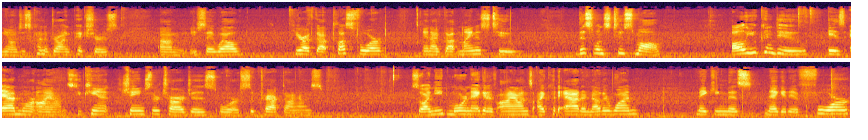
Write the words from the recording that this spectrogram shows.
you know, just kind of drawing pictures. Um, you say, well, here I've got plus 4 and I've got minus 2. This one's too small. All you can do is add more ions. You can't change their charges or subtract ions. So I need more negative ions. I could add another one, making this negative 4,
